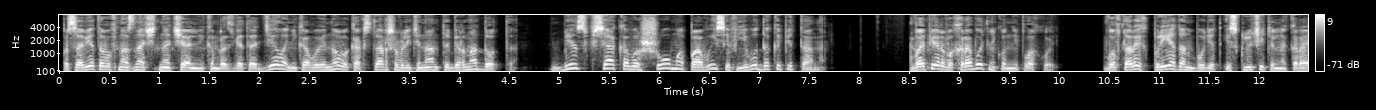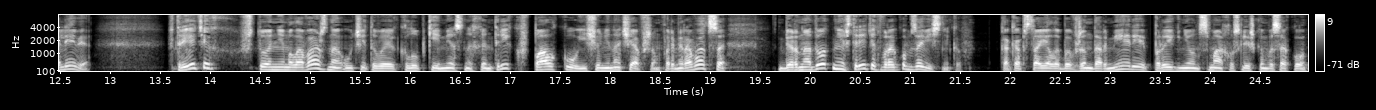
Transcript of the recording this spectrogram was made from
посоветовав назначить начальником разведотдела никого иного, как старшего лейтенанта Бернадотта, без всякого шума повысив его до капитана. Во-первых, работник он неплохой. Во-вторых, предан будет исключительно королеве. В-третьих, что немаловажно, учитывая клубки местных интриг, в полку, еще не начавшем формироваться, — Бернадот не встретит врагов-завистников, как обстояло бы в жандармерии, прыгни он с маху слишком высоко.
